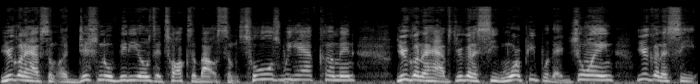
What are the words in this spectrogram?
You're going to have some additional videos that talks about some tools we have coming. You're going to have, you're going to see more people that join. You're going to see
